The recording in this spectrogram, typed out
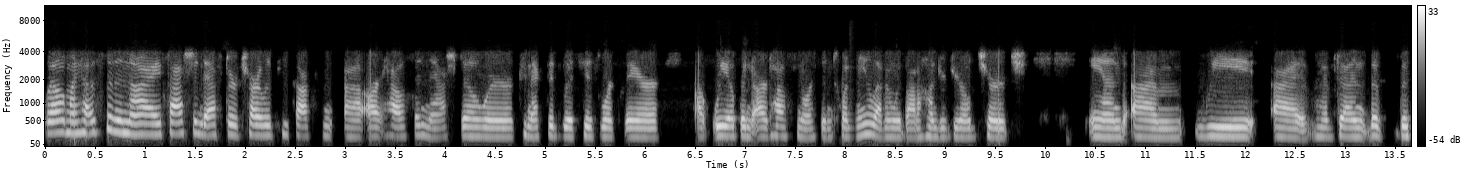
Well, my husband and I, fashioned after Charlie Peacock's uh, art house in Nashville, we're connected with his work there. Uh, we opened Art House North in 2011. We bought a hundred year old church and um, we uh, have done the, the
